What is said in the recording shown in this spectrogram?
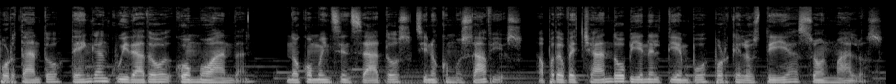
Por tanto, tengan cuidado cómo andan, no como insensatos, sino como sabios, aprovechando bien el tiempo porque los días son malos.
